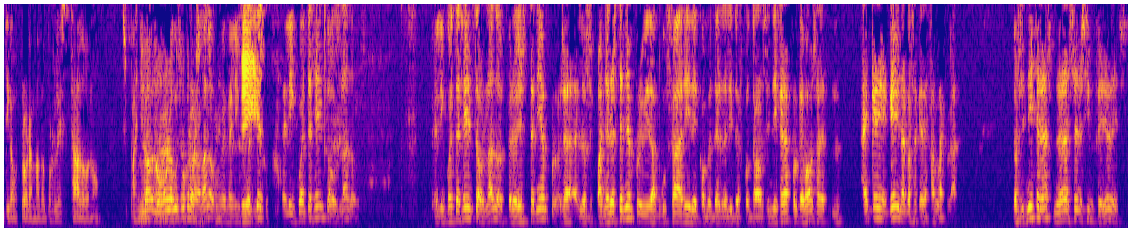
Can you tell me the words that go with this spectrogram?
digamos, programado por el Estado, ¿no? Español. No, no abuso por las programado, porque delincuentes, delincuentes hay en todos lados. Delincuentes hay en todos lados, pero ellos tenían, o sea, los españoles tenían prohibido abusar y de cometer delitos contra los indígenas, porque vamos a ver, hay que, que hay una cosa que dejarla clara. Los indígenas no eran seres inferiores,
